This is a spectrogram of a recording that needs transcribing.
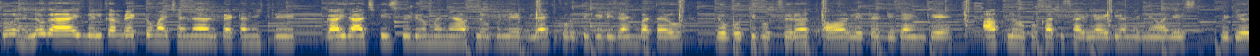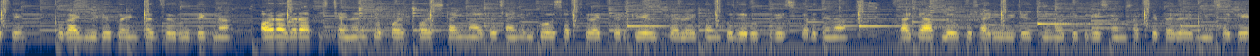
So hello guys welcome back to my channel pattern street guys आज की इस वीडियो में मैंने आप लोगों के लिए ब्लैक कुर्ती की डिज़ाइन बताया जो बहुत ही खूबसूरत और लेटेस्ट डिज़ाइन के आप लोगों को काफ़ी सारी आइडिया मिलने वाली इस वीडियो से। तो गाइज़ वीडियो को इन तक ज़रूर देखना। और अगर आप इस चैनल के ऊपर फ़र्स्ट टाइम आए तो चैनल को सब्सक्राइब करके उस बेल आइकन को ज़रूर प्रेस कर देना। ताकि आप लोगों को सारी वीडियो की नोटिफिकेशन सबसे पहले मिल सके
